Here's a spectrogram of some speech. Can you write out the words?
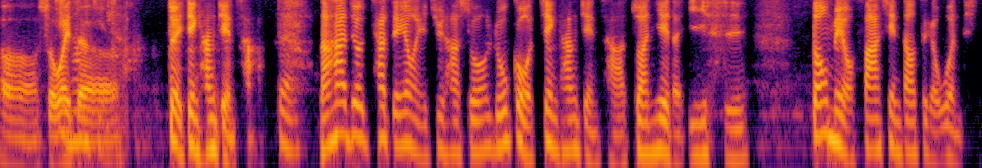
呃所谓的对健康检查。对。然后她就她直接用了一句，她说：“如果健康检查专业的医师都没有发现到这个问题，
